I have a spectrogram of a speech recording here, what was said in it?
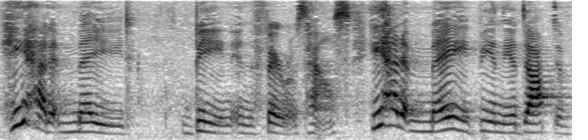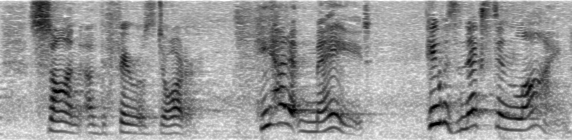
He had it made being in the Pharaoh's house, he had it made being the adoptive son of the Pharaoh's daughter. He had it made. He was next in line.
